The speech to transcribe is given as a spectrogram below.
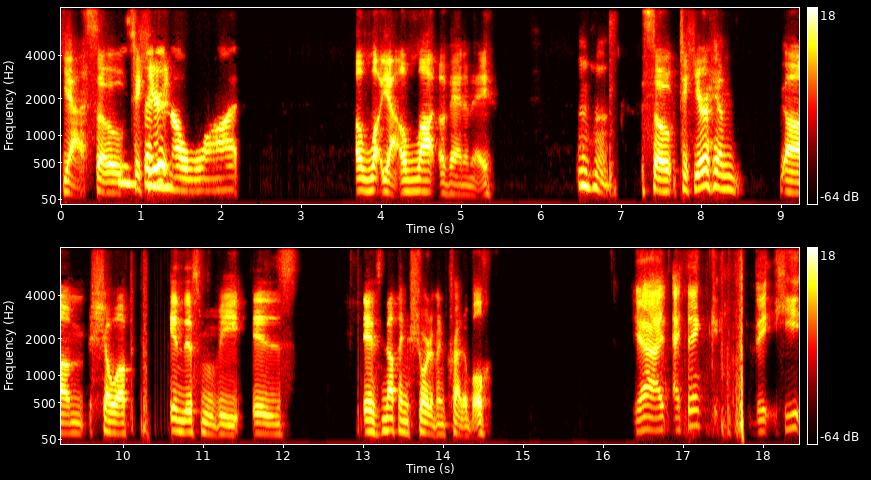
Yeah, so He's to been hear in a lot. a lot, yeah, a lot of anime. Mhm. So to hear him um, show up in this movie is is nothing short of incredible. Yeah, I, I think the he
